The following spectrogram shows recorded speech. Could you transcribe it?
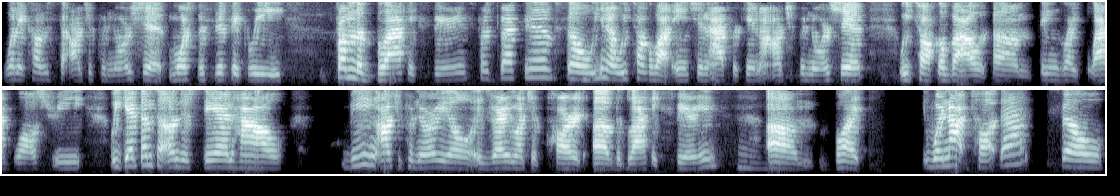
when it comes to entrepreneurship, more specifically from the Black experience perspective. So, you know, we talk about ancient African entrepreneurship. We talk about um, things like Black Wall Street. We get them to understand how being entrepreneurial is very much a part of the Black experience. Mm. Um, but we're not taught that. So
